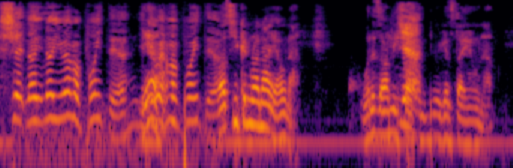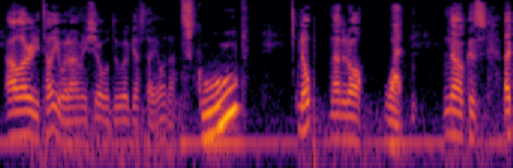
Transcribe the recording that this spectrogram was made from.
Shit. No, no, you have a point there. You Yeah. do have a point there. Plus, you can run Iona. What does Omnishow Yeah. can do against Iona? I'll already tell you what Omni Show will do against Iona. Scoop? Nope, not at all. What? No, because I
